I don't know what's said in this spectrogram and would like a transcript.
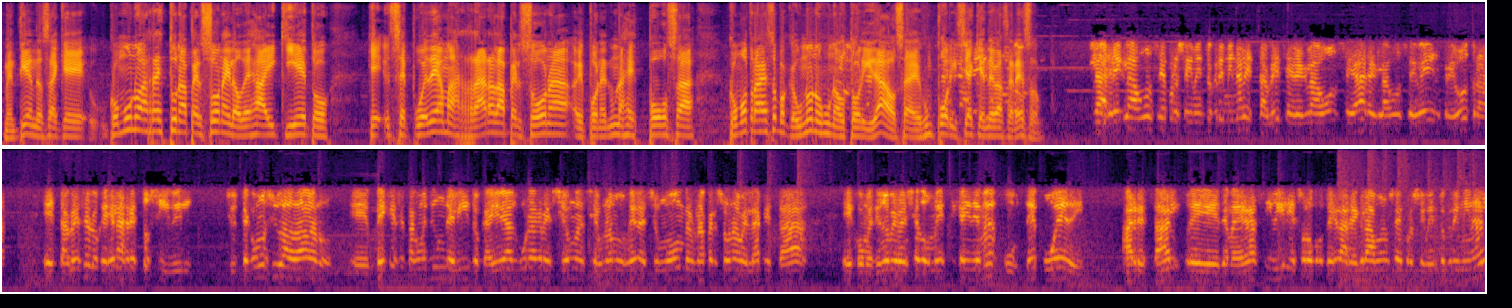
¿Me entiendes? O sea que, como uno arresta a una persona y lo deja ahí quieto, que se puede amarrar a la persona, eh, poner unas esposas. ¿Cómo trae eso? Porque uno no es una autoridad, o sea, es un policía quien debe hacer eso. La regla 11 de procedimiento criminal establece, regla 11A, regla 11B, entre otras, establece lo que es el arresto civil. Si usted como ciudadano eh, ve que se está cometiendo un delito, que hay alguna agresión hacia una mujer, hacia un hombre, una persona, ¿verdad?, que está eh, cometiendo violencia doméstica y demás, usted puede arrestar eh, de manera civil y eso lo protege la regla 11 de procedimiento criminal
